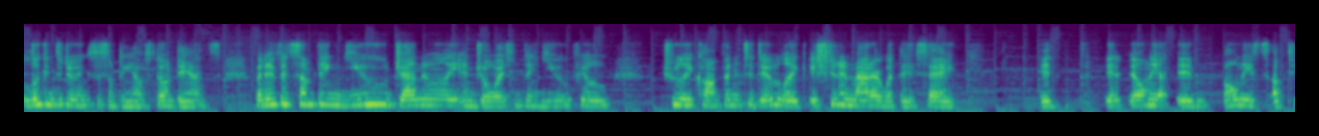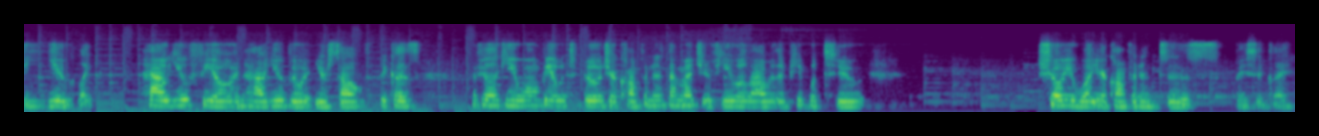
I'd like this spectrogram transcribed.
look into doing something else. Don't dance. But if it's something you genuinely enjoy, something you feel truly confident to do, like it shouldn't matter what they say. It it only it only is up to you, like how you feel and how you view it yourself. Because I feel like you won't be able to build your confidence that much if you allow other people to show you what your confidence is, basically.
